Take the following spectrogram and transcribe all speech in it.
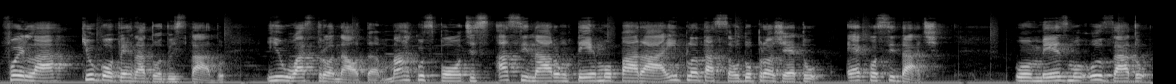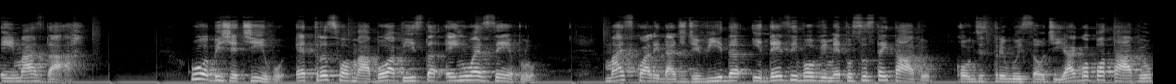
Foi lá que o governador do estado e o astronauta Marcos Pontes assinaram um termo para a implantação do projeto Ecocidade, o mesmo usado em Masdar. O objetivo é transformar Boa Vista em um exemplo, mais qualidade de vida e desenvolvimento sustentável, com distribuição de água potável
